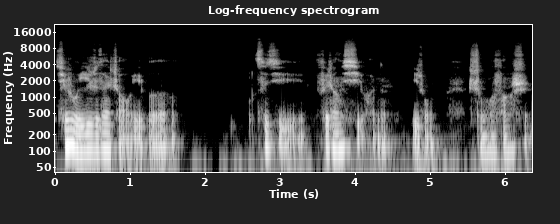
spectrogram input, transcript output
其实我一直在找一个自己非常喜欢的一种生活方式。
